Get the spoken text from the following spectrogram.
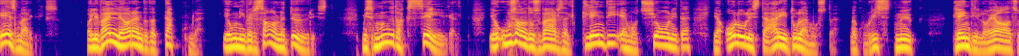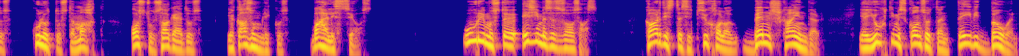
eesmärgiks oli välja arendada täpne ja universaalne tööriist, mis mõõdaks selgelt ja usaldusväärselt kliendi emotsioonide ja oluliste äritulemuste nagu ristmüük, kliendi lojaalsus, kulutuste maht, ostusagedus ja kasumlikkus vahelist seost. uurimustöö esimeses osas kaardistasid psühholoog Ben Schinder ja juhtimiskonsultant David Bowen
